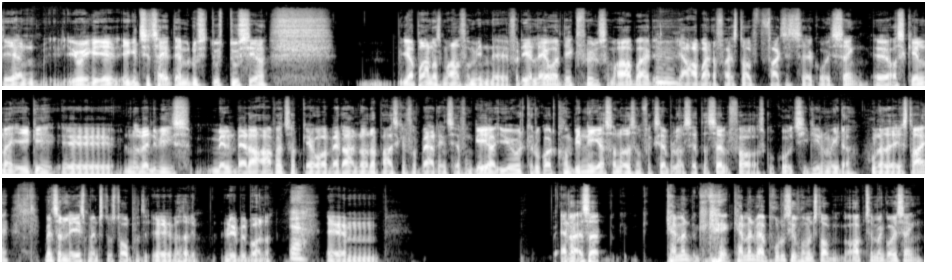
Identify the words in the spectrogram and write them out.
det er en, jo ikke, ikke et citat der, men du, du, du siger, jeg brænder så meget for, min, øh, for det, jeg laver, at det ikke føles som arbejde. Mm. Jeg arbejder faktisk op faktisk til at gå i seng, øh, og skældner ikke øh, nødvendigvis mellem, hvad der er arbejdsopgaver, og hvad der er noget, der bare skal få hverdagen til at fungere. I øvrigt kan du godt kombinere sådan noget som for eksempel at sætte dig selv for at skulle gå 10 km 100 dage i streg, men så læse, mens du står på øh, hvad hedder det, løbebåndet. Ja. Øhm, er der, altså, kan man, kan man være produktiv, fra man står op til man går i seng?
